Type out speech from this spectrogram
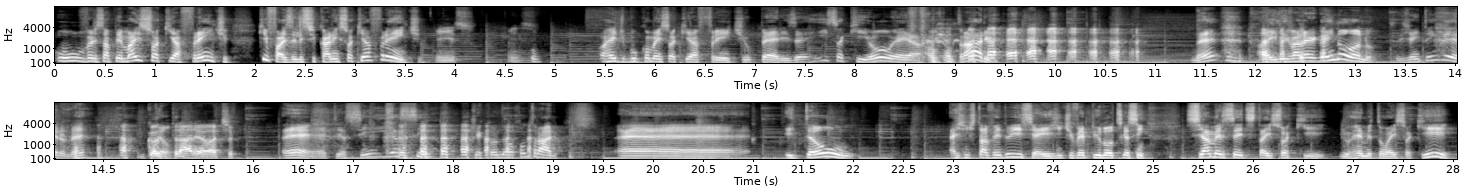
o Verstappen é mais isso aqui à frente, que faz eles ficarem isso aqui à frente. Isso, isso. O, a Red Bull começa aqui à frente, o Pérez é isso aqui, ou é ao contrário? né? Aí ele vai largar em nono. Vocês já entenderam, né? o então, contrário é ótimo. É, é ter assim e assim, que é quando é ao contrário. É... Então, a gente tá vendo isso. E aí a gente vê pilotos que, assim, se a Mercedes tá isso aqui e o Hamilton é isso aqui,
